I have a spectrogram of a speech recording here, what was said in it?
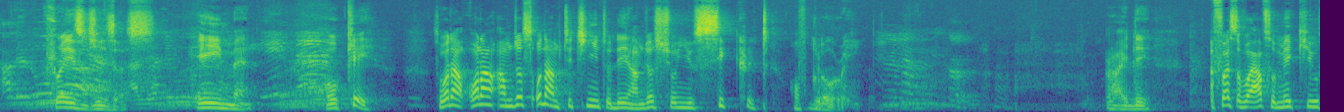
Hallelujah. Praise Jesus. Amen. Amen. Okay. So what, I, what I, I'm just what I'm teaching you today, I'm just showing you secret of glory right. First of all, I have to make you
